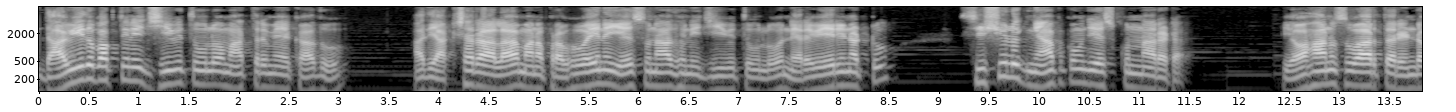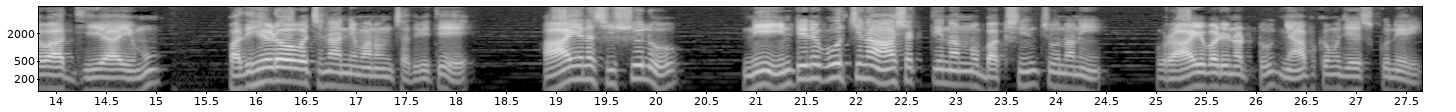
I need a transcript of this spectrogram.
దావీదు భక్తుని జీవితంలో మాత్రమే కాదు అది అక్షరాల మన ప్రభువైన యేసునాథుని జీవితంలో నెరవేరినట్టు శిష్యులు జ్ఞాపకం చేసుకున్నారట. యోహాను సువార్త రెండవ అధ్యాయము పదిహేడవ వచనాన్ని మనం చదివితే ఆయన శిష్యులు నీ ఇంటిని గూర్చిన ఆసక్తి నన్ను భక్షించునని వ్రాయబడినట్టు జ్ఞాపకము చేసుకునేరి.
